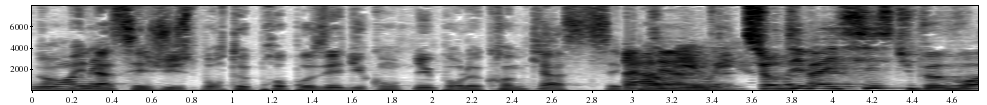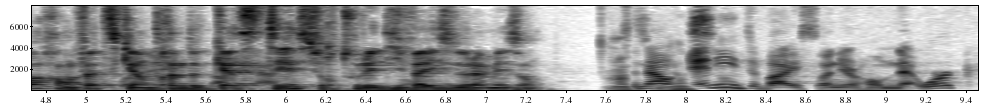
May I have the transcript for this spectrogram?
Non mais là c'est juste pour te proposer du contenu pour le Chromecast. C'est Ah pas. oui, oui. Sur Devices, tu peux voir en fait ce qui est en train de caster sur tous les devices de la maison. So now any device on your home network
